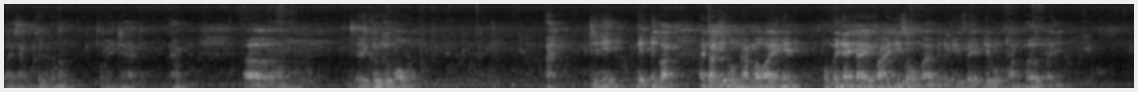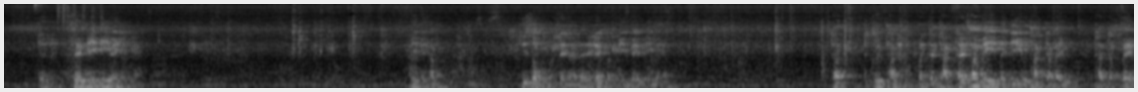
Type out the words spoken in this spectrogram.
บ่ายสามครึ่งแล้วเนาะโอ้ยแท้นะครับเอ่อเหลือครึ่งชั่วโมงอะทีนี้นิดนึงก่อนไอตอนที่ผมทำมาไว้เนี่ย ผมไม่แน่ใจไฟล์ที่ส่งมามันจะมีเฟรมที่ผมทำเพิ่มไหมเฟรมนี้มีไหมมีไหมครับ ที่ส่งในนั้นในเล่มมันมีเฟรมนี้ไหมครับถ้าคือถัดมันจะถัดถ้าถ้ามีมันจะอยู่ถัดจากไอถัดจากเฟรม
